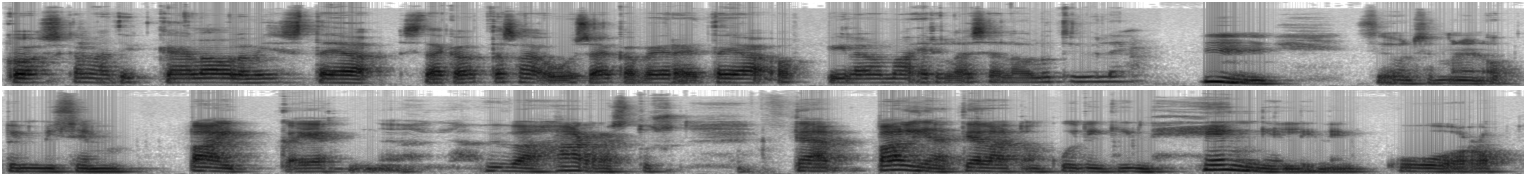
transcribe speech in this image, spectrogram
Koska mä tykkään laulamisesta ja sitä kautta saa uusia kavereita ja oppii laulamaan erilaisia laulutyylejä. Hmm. Se on semmoinen oppimisen paikka ja hyvä harrastus. Tämä Paljat jalat on kuitenkin hengellinen kuoro.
